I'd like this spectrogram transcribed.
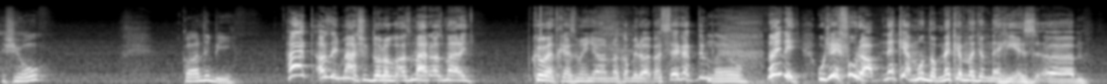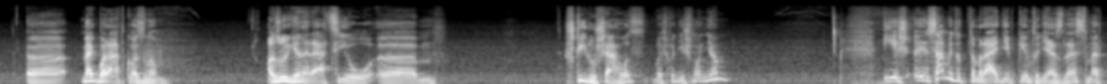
És jó? Cardi B? Hát, az egy másik dolog, az már, az már egy következménye annak, amiről beszélgettünk. Na jó. Na mindegy. Úgyhogy fura, nekem mondom, nekem nagyon nehéz ö, ö, megbarátkoznom az új generáció ö, stílusához, vagy hogy is mondjam. És én számítottam rá egyébként, hogy ez lesz, mert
